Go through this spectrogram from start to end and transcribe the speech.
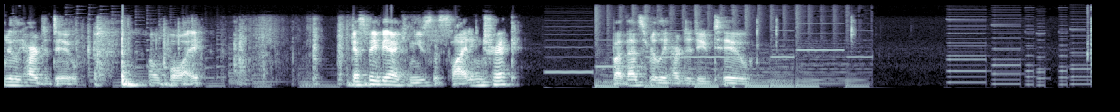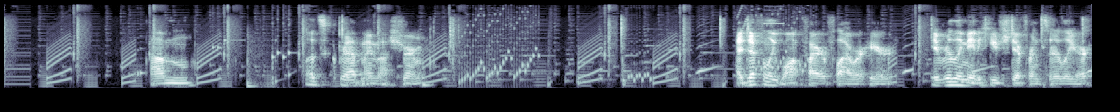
really hard to do. oh boy. I guess maybe I can use the sliding trick, but that's really hard to do too. Um, let's grab my mushroom. I definitely want Fire Flower here. It really made a huge difference earlier.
